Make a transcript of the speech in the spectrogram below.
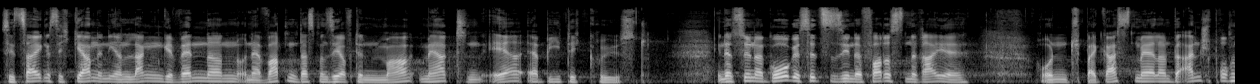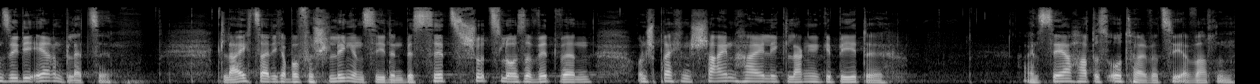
Sie zeigen sich gern in ihren langen Gewändern und erwarten, dass man sie auf den Märkten ehrerbietig grüßt. In der Synagoge sitzen sie in der vordersten Reihe und bei Gastmählern beanspruchen sie die Ehrenplätze. Gleichzeitig aber verschlingen sie den Besitz schutzloser Witwen und sprechen scheinheilig lange Gebete. Ein sehr hartes Urteil wird sie erwarten.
